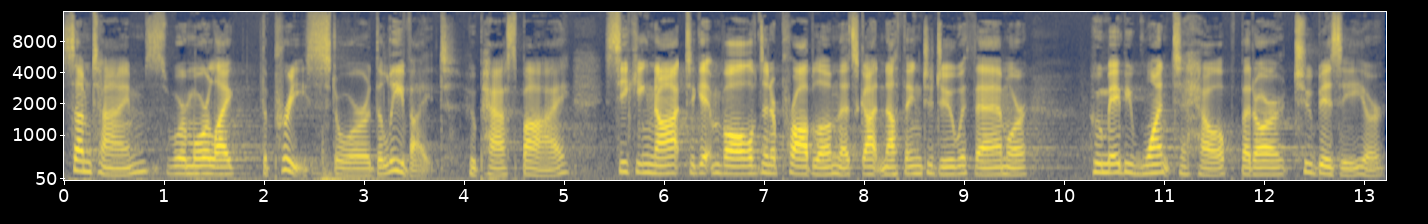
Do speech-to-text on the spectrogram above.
sometimes we're more like the priest or the Levite who pass by, seeking not to get involved in a problem that's got nothing to do with them, or who maybe want to help but are too busy or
